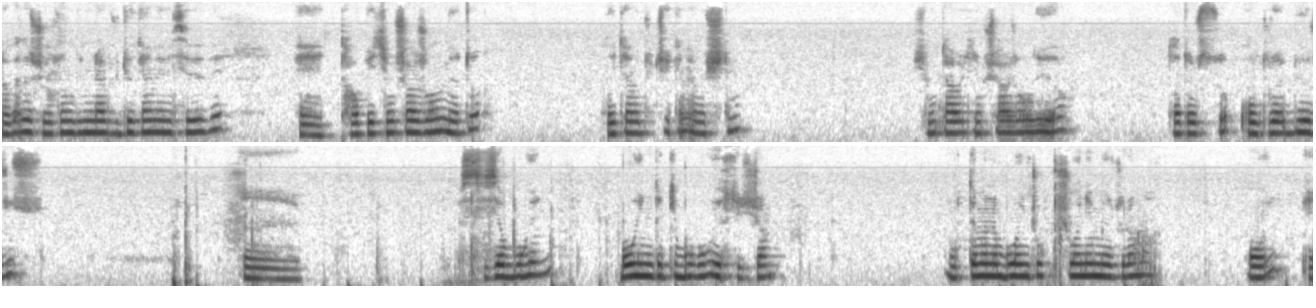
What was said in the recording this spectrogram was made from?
Arkadaşlar uzun günler video gelmemin sebebi e, tabletim şarj olmuyordu. O yüzden video çekememiştim. Şimdi tabletim şarj oluyor. Daha doğrusu oldurabiliyoruz. Ee, size bugün bu oyundaki bugu göstereceğim. Muhtemelen bu oyun çok kişi oynamıyordur ama o, e,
